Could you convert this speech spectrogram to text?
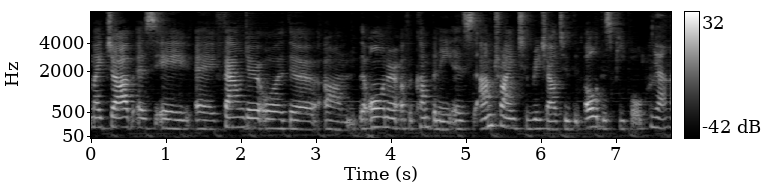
my job as a, a founder or the um, the owner of a company is I'm trying to reach out to the, all these people Yeah.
